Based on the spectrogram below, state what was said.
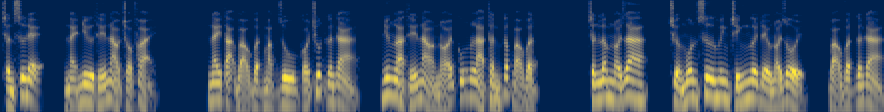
trần sư đệ này như thế nào cho phải? Nay tạ bảo vật mặc dù có chút gần gà nhưng là thế nào nói cũng là thần cấp bảo vật. Trần lâm nói ra trưởng môn sư huynh chính ngươi đều nói rồi bảo vật gần gà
